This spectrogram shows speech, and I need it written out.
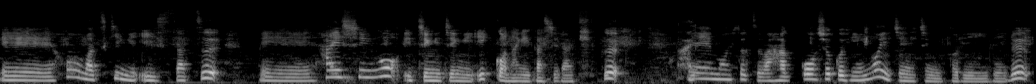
えー、本は月に1冊、えー、配信を1日に1個何かしら聞く。はい、でもう一つは発酵食品を1日に取り入れる。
